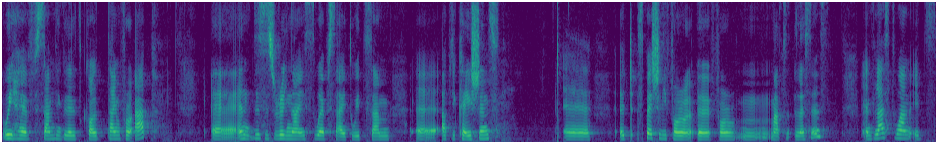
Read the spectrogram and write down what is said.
We have something that is called Time for App. and this is a really nice website with some applications, especially for, for mm, math lessons. And last one, it's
